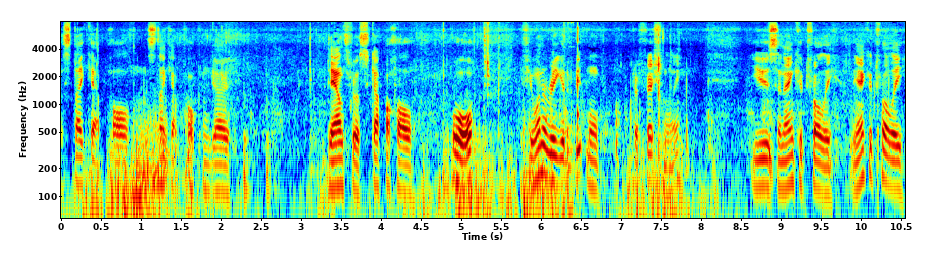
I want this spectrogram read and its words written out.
a stakeout pole. The stakeout pole can go down through a scupper hole, or if you want to rig it a bit more professionally, use an anchor trolley. The anchor trolley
